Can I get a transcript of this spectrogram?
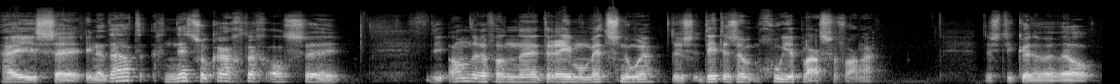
Hij is uh, inderdaad net zo krachtig als uh, die andere van uh, Dremel met snoer. Dus dit is een goede plaatsvervanger. Dus die kunnen we wel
